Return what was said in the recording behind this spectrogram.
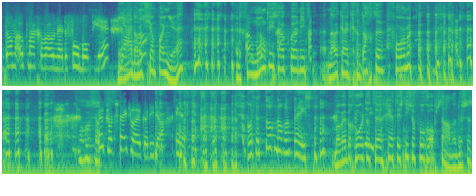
Dan ook maar gewoon eh, de full monty, hè? Ja, dan ook champagne, hè? En de Full Monty zou ik eh, niet... eh, Nou, kijk, gedachten vormen. Het wordt steeds leuker die dag. Wordt het toch nog een feest? Maar we hebben gehoord dat Gert is niet zo vroeg opstaande. Dus het,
